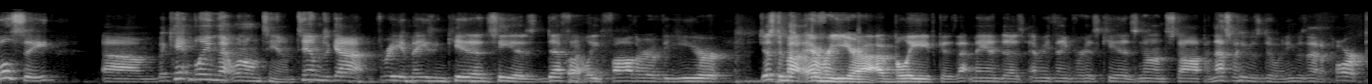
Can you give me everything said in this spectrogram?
we'll see. Um, but can't blame that one on Tim. Tim's got three amazing kids. He is definitely father of the year, just about every year, I, I believe, because that man does everything for his kids nonstop, and that's what he was doing. He was at a park.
